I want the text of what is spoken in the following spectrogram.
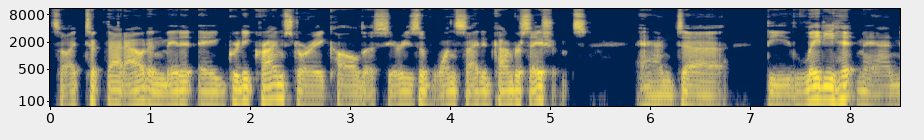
So I took that out and made it a gritty crime story called A Series of One Sided Conversations. And uh, the lady hitman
